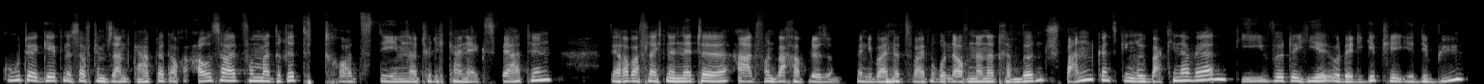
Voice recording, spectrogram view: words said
gute Ergebnisse auf dem Sand gehabt hat, auch außerhalb von Madrid, trotzdem natürlich keine Expertin. Wäre aber vielleicht eine nette Art von Wachablösung, wenn die beiden in der zweiten Runde aufeinandertreffen würden. Spannend könnte es gegen Rybakina werden. Die würde hier oder die gibt hier ihr Debüt.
